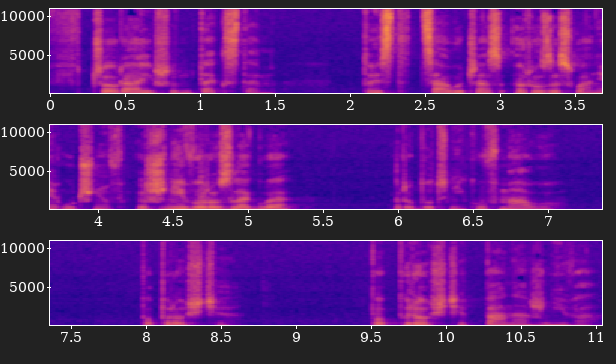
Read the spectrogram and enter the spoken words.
wczorajszym tekstem. To jest cały czas rozesłanie uczniów. Żniwo rozległe, robotników mało. Poproście, poproście Pana żniwa.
